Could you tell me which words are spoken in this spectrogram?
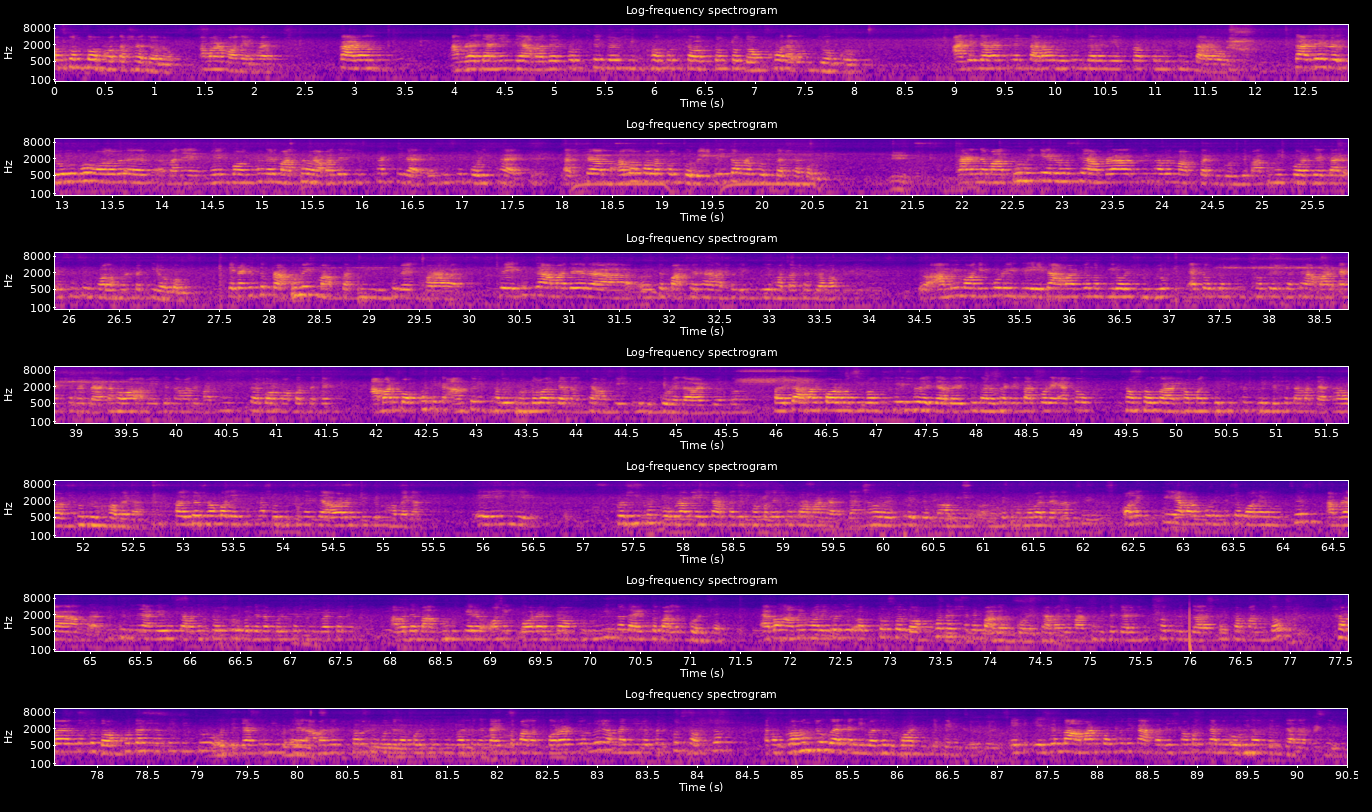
অত্যন্ত হতাশাজনক, আমার মনে হয়। কারণ আমরা জানি যে আমাদের প্রত্যেকজন শিক্ষক হচ্ছে অত্যন্ত দক্ষ এবং যোগ্য। আগে যারা ছিলেন তারাও নতুন যারা নিয়োগপ্রাপ্ত হচ্ছেন তারাও। তাদের যৌথ মানে মেলবন্ধনের মাধ্যমে আমাদের শিক্ষার্থীরা এসএসসি পরীক্ষায় একটা ভালো ফলাফল করবে, এটাই তো আমরা প্রত্যাশা করি। কারণ মাধ্যমিকের হচ্ছে আমরা কীভাবে মাপকাঠি করি, যে মাধ্যমিক পর্যায়ে তার এসএসসির ফলাফলটা কীরকম, এটা কিন্তু প্রাথমিক মাপকাঠি হিসেবে ধরা হয়। তো এক্ষেত্রে আমাদের হচ্ছে পাশের হার আসলে খুবই হতাশাজনক। তো আমি মনে করি যে এটা আমার জন্য বিরল সুযোগ। এতজন শিক্ষকের সাথে আমার একসাথে দেখা হওয়া, আমি এই জন্য আমাদের মাধ্যমিক শিক্ষা কর্মকর্তাকে আমার পক্ষ থেকে আন্তরিকভাবে ধন্যবাদ জানাচ্ছি আমাকে এই সুযোগ করে দেওয়ার জন্য। হয়তো আমার কর্মজীবন শেষ হয়ে যাবে চুনারঘাটে, তারপরে এত সংখ্যক আর সম্মানিত শিক্ষকবৃন্দের সাথে আমার দেখা হওয়ার সুযোগ হবে না। হয়তো সকলে শিক্ষা প্রতিষ্ঠানে যাওয়ারও সুযোগ হবে না। এই প্রশিক্ষণ প্রোগ্রামে এসে আপনাদের সকলের সাথে আমার দেখা হয়েছে এই জন্য আমি অনেকে ধন্যবাদ জানাচ্ছি। অনেককেই আমার পরিচিত মনে হচ্ছে। আমরা কিছুদিন আগে হচ্ছে আমাদের ষষ্ঠ উপজেলা পরিষদ নির্বাচনে আমাদের মাধ্যমিকের অনেক বড় একটা অংশ বিভিন্ন দায়িত্ব পালন করেছে এবং আমি মনে করি অত্যন্ত দক্ষতার সাথে পালন করেছে আমাদের মাধ্যমিকের যারা শিক্ষকবৃন্দ আছেন সম্মানিত। সবাই অত্যন্ত দক্ষতার সাথে কিন্তু যে জাতীয় আমাদের ষষ্ঠ উপজেলা পরিষদ নির্বাচনে দায়িত্ব পালন করার জন্যই আমরা নিরপেক্ষ, স্বচ্ছ এবং গ্রহণযোগ্য একটা নির্বাচন উপহার দিতে পেরেছি। এই- জন্য আমার পক্ষ থেকে আপনাদের সকলকে আমি অভিনন্দন জানাচ্ছি।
